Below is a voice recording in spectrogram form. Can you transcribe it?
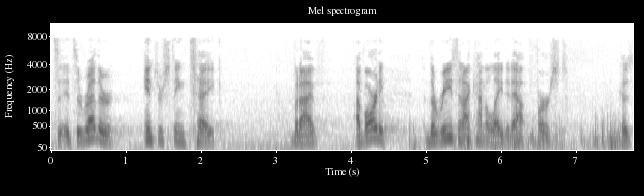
it's, it's a rather interesting take, but I've, I've already, the reason I kind of laid it out first, because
